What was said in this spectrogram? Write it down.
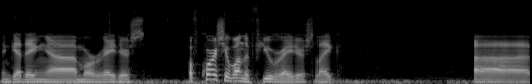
than getting uh, more raiders. Of course, you want a few raiders, like uh,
